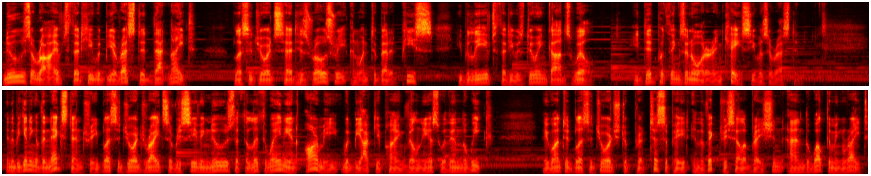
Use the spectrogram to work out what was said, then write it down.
News arrived that he would be arrested that night. Blessed George said his rosary and went to bed at peace. He believed that he was doing God's will. He did put things in order in case he was arrested. In the beginning of the next entry, Blessed George writes of receiving news that the Lithuanian army would be occupying Vilnius within the week. They wanted Blessed George to participate in the victory celebration and the welcoming rite.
